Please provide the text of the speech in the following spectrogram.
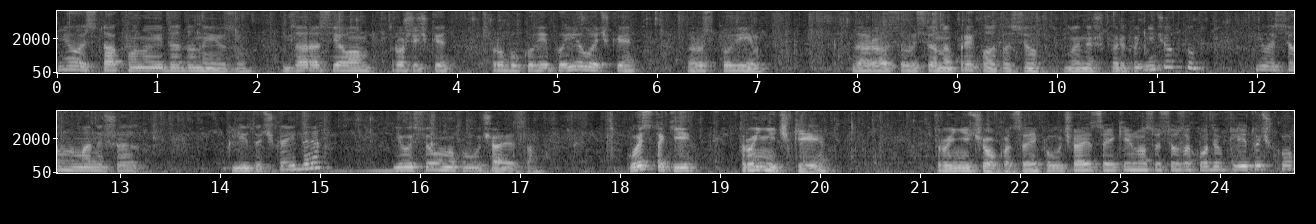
І ось так воно йде донизу. Зараз я вам трошечки про бокові поїлочки розповім. Зараз ось, наприклад, ось у мене ж переходничок тут. І ось у мене ще кліточка йде. І ось воно виходить. Ось такі тройнічки. Тройнічок оцей, виходить, який у нас ось заходив в кліточку.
